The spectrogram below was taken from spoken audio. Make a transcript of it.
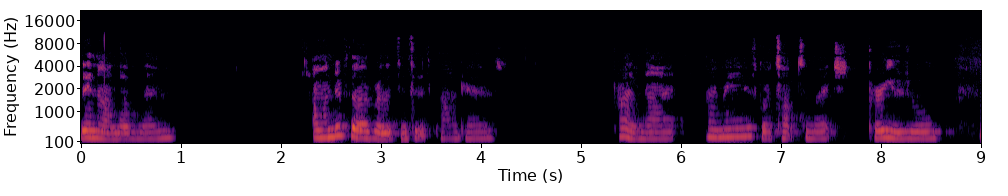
they know I love them. I wonder if they'll ever listen to this podcast. Probably not. My man, going to talk too much, per usual.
